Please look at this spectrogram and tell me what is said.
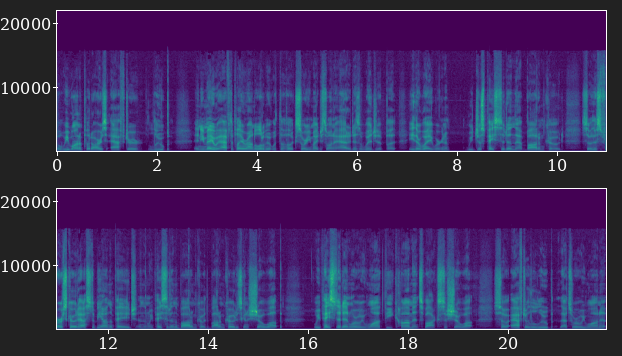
but we want to put ours after loop. And you may have to play around a little bit with the hooks or you might just want to add it as a widget, but either way, we're going to we just pasted in that bottom code. So this first code has to be on the page, and then we paste it in the bottom code. The bottom code is going to show up. We paste it in where we want the comments box to show up. So after the loop, that's where we want it.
